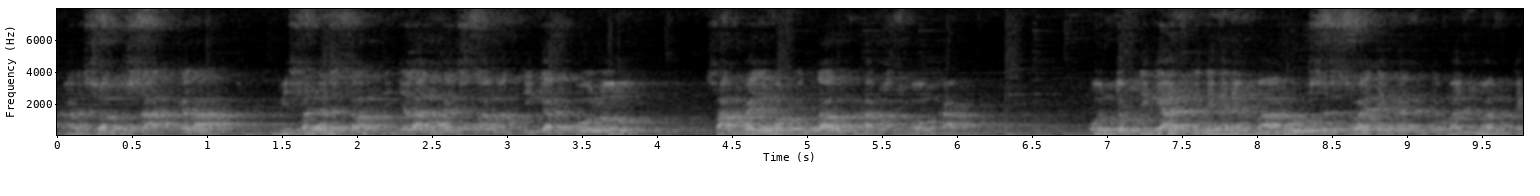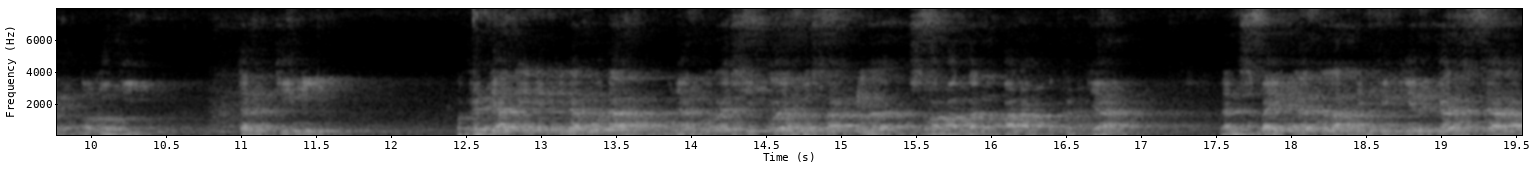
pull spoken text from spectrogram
pada suatu saat kelak, misalnya setelah dijalankan selama 30 sampai 50 tahun harus dibongkar untuk diganti dengan yang baru sesuai dengan kemajuan teknologi terkini Pekerjaan ini tidak mudah, menyangkut resiko yang besar terhadap keselamatan para pekerja dan sebaiknya telah dipikirkan secara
